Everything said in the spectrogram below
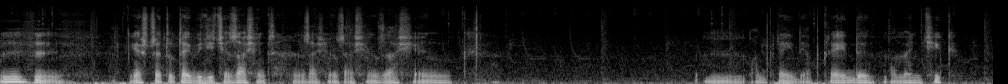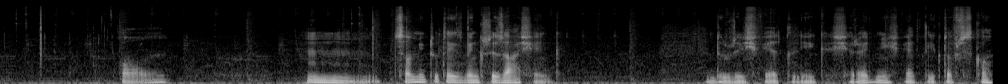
Mhm. Jeszcze tutaj widzicie zasięg, zasięg, zasięg, zasięg. Mm, upgrade, upgrade, momencik. O. Hmm, co mi tutaj zwiększy zasięg? Duży świetlik, średni świetlik, to wszystko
